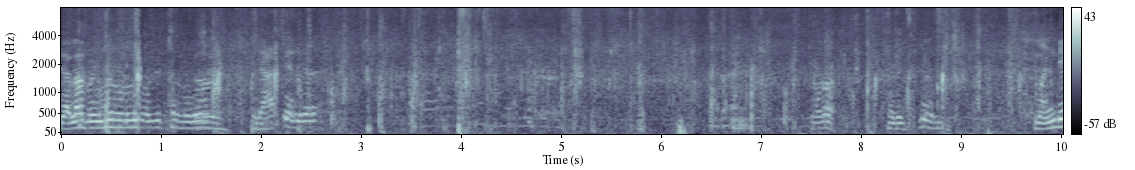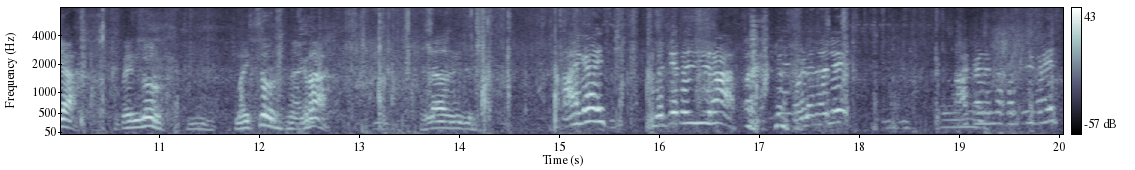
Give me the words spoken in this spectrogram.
ಎಲ್ಲ ಬೆಂಗಳೂರು ಹುಡುಗರು ಹೋಗಿರ್ತಾರೆ ನೋಡು. ಜಾಸ್ತಿ ಮಂಡ್ಯ ಬೆಂಗಳೂರು ಮೈಸೂರು ನಗರ. ಎಲ್ಲ ಇಲ್ಲೇ ಒಳ್ಳೆದಲ್ಲಿ ಆ ಕಡೆಯಿಂದ ಬರ್ತೀವಿ ಗೈಸ್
